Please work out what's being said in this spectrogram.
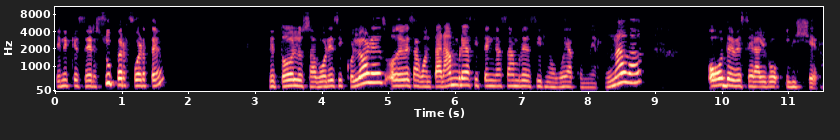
Tiene que ser súper fuerte, de todos los sabores y colores, o debes aguantar hambre, así tengas hambre, decir no voy a comer nada, o debe ser algo ligero.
